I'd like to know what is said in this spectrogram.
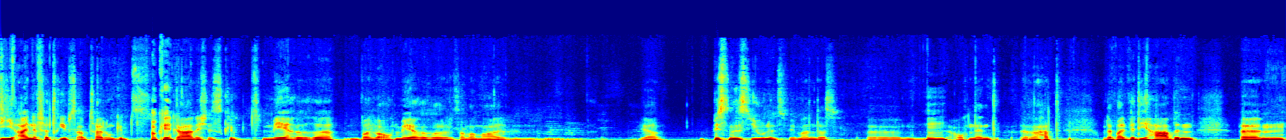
die eine Vertriebsabteilung gibt es okay. gar nicht. Es gibt mehrere, weil wir auch mehrere, sagen wir mal, ja, Business Units, wie man das ähm, hm. auch nennt, äh, hat, oder weil wir die haben. Ähm,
